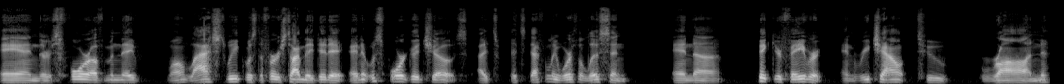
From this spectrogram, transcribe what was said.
and there's four of them. And they've well, last week was the first time they did it, and it was four good shows. It's it's definitely worth a listen. And uh, pick your favorite and reach out to Ron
